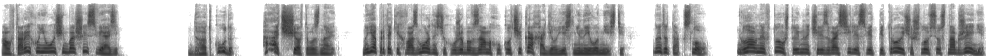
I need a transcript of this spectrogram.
а во-вторых, у него очень большие связи. Да откуда? А, черт его знает. Но я при таких возможностях уже бы в замах у Колчака ходил, если не на его месте. Но это так, к слову. Главное в том, что именно через Василия Свет Петровича шло все снабжение,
